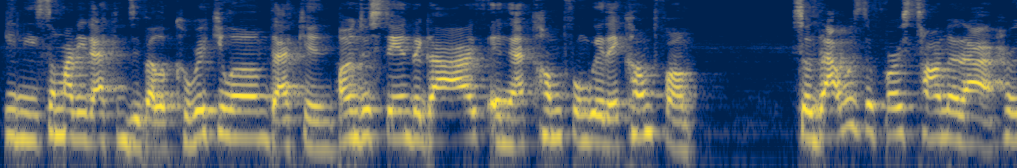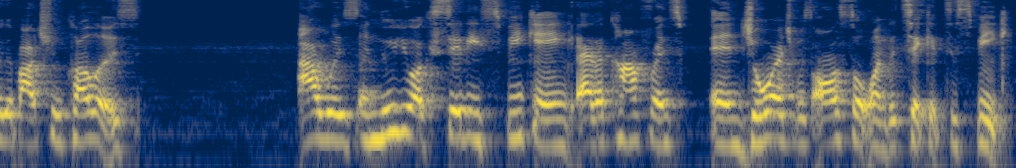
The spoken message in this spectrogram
He needs somebody that can develop curriculum, that can understand the guys and that come from where they come from. So that was the first time that I heard about True Colors. I was in New York City speaking at a conference and George was also on the ticket to speak.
